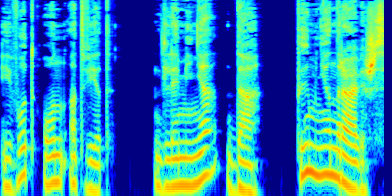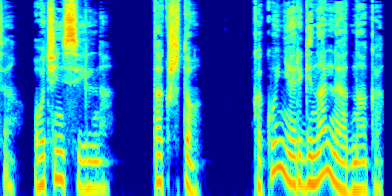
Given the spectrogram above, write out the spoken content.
И вот он ответ. Для меня – да. Ты мне нравишься. Очень сильно. Так что? Какой неоригинальный, однако.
